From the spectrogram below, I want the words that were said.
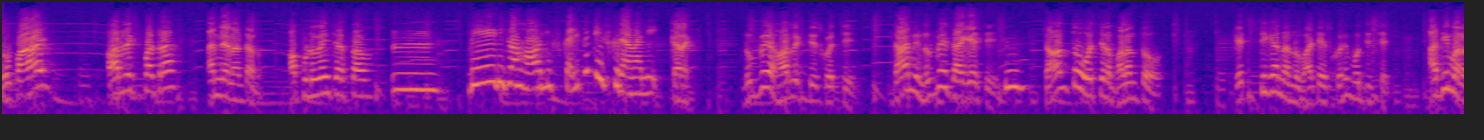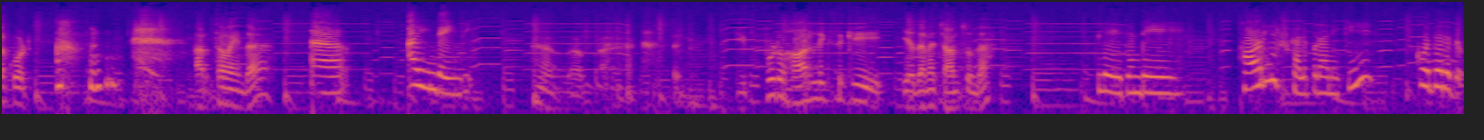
రూపాయి హార్లిక్స్ పట్రా అని నేను అంటాను. అప్పుడు నువ్వేం చేస్తావు? మ్మ్. వేడిగా హార్లిక్స్ కలిపి తీసుకురావాలి. కరెక్ట్. నువ్వే హార్లిక్స్ తీసుకొచ్చి దాన్ని నువ్వే తాగేసి మ్మ్. దాంతో వచ్చిన బలంతో గట్టిగా నన్ను వాటేసుకొని ముద్దిచ్చే. అది మన కోడ్. అర్థమైందా? ఆ, అయింది అయింది. ఇప్పుడు హార్లిక్స్కి ఏదైనా ఛాన్స్ ఉందా? లేదండి. హార్లిక్స్ కలపడానికి కుదరదు.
